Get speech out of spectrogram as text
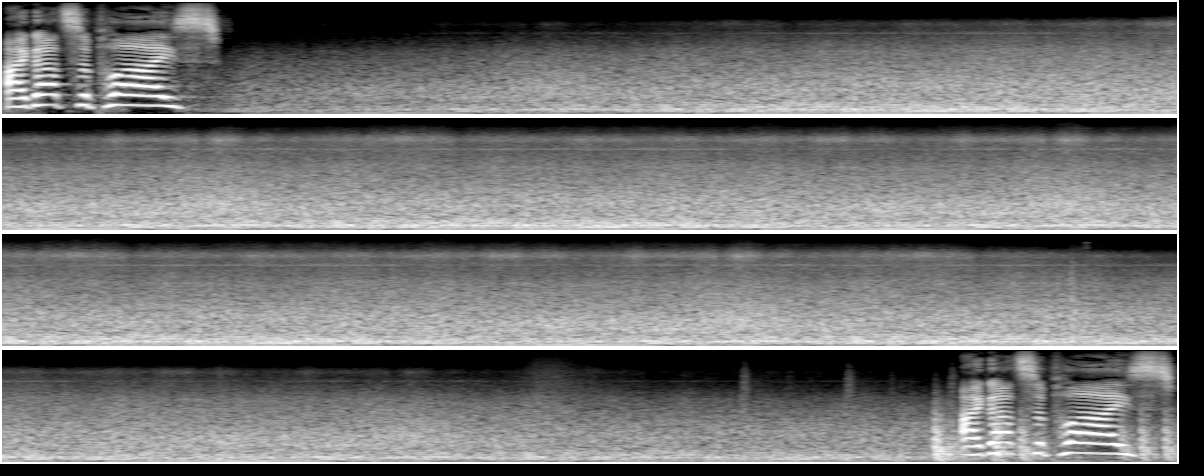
I got supplies. I got supplies.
